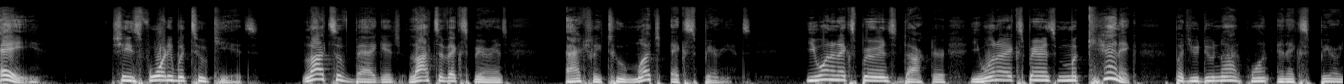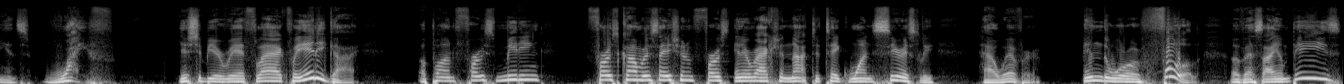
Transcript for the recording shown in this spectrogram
A, she's 40 with two kids. Lots of baggage, lots of experience, actually too much experience. You want an experienced doctor, you want an experienced mechanic, but you do not want an experienced wife. This should be a red flag for any guy. Upon first meeting, first conversation, first interaction, not to take one seriously. However, in the world full of SIMPs,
